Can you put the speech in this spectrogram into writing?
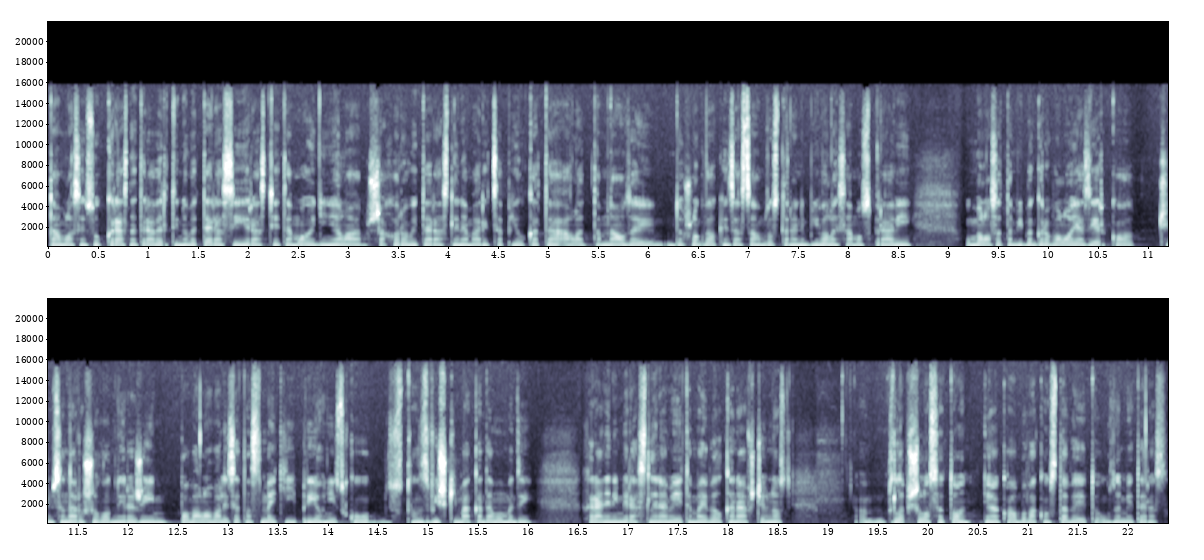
Tam vlastne sú krásne travertinové terasy, rastie tam ojedinela šachorovitá rastlina Marica pilkata, ale tam naozaj došlo k veľkým zásahom zo strany bývalej samozprávy. Umelo sa tam vybagrovalo jazierko, čím sa narušil vodný režim, povalovali sa tam smetí pri ohnisku, tam zvyšky makadamu medzi chránenými rastlinami, je tam aj veľká návštevnosť. Zlepšilo sa to nejako, alebo v akom stave je to územie teraz?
